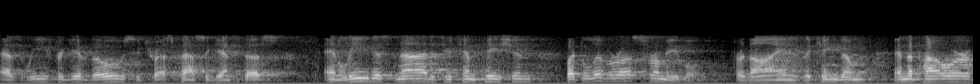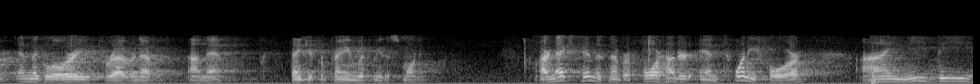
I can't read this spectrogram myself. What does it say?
as we forgive those who trespass against us. And lead us not into temptation, but deliver us from evil. For thine is the kingdom, and the power, and the glory forever and ever. Amen. Thank you for praying with me this morning. Our next hymn is number 424, I Need Thee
